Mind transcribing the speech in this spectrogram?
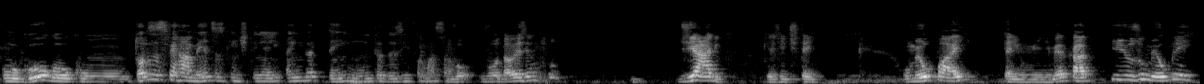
com o Google, com todas as ferramentas que a gente tem aí, ainda tem muita desinformação. Vou, vou dar o exemplo diário que a gente tem. O meu pai tem um mini mercado e usa o meu MEI.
